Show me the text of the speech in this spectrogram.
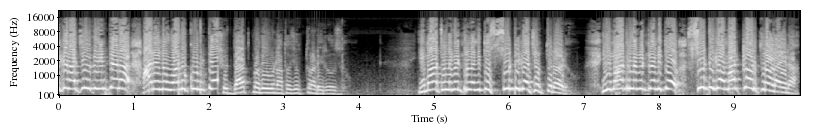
ఇక నా జీవితం ఇంతేనా? అని నువ్వు అనుకుంటే శుద్ధాత్మదేవుడు నాతో చెప్తున్నాడు ఈరోజు. ఈ మాటలు వింటున్న నీతో సూటిగా చెప్తున్నాడు. ఈ మాటలు వింటున్న నీతో సూటిగా మాట్లాడుతున్నాడు ఆయన.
